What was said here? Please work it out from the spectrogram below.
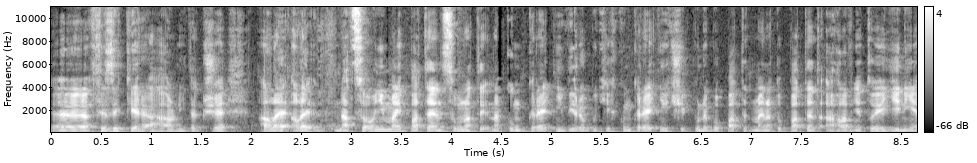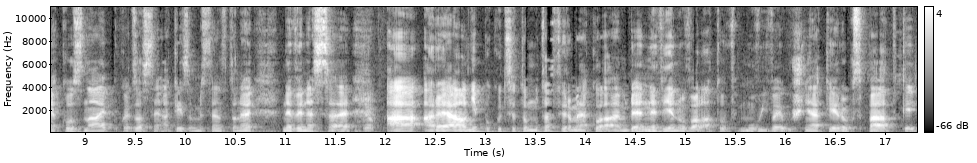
e, fyziky reálný, takže, ale, ale na co oni mají patent, jsou na, ty, na konkrétní výrobu těch konkrétních čipů, nebo patent, mají na to patent a hlavně to jediný jako znají, pokud zase nějaký zaměstnanec to ne, nevynese. A, a reálně, pokud se tomu ta firma jako AMD nevěnovala, to mu vývoj už nějaký rok zpátky, zpátky,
